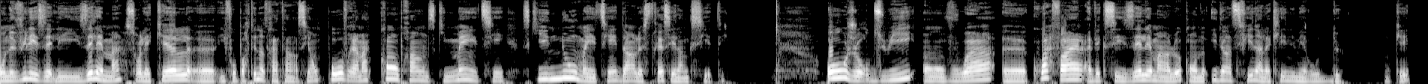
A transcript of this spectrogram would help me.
on a vu les, éléments sur lesquels euh, il faut porter notre attention pour vraiment comprendre ce qui maintient, ce qui nous maintient dans le stress et l'anxiété. Aujourd'hui, on voit euh, quoi faire avec ces éléments-là qu'on a identifiés dans la clé numéro 2. OK?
